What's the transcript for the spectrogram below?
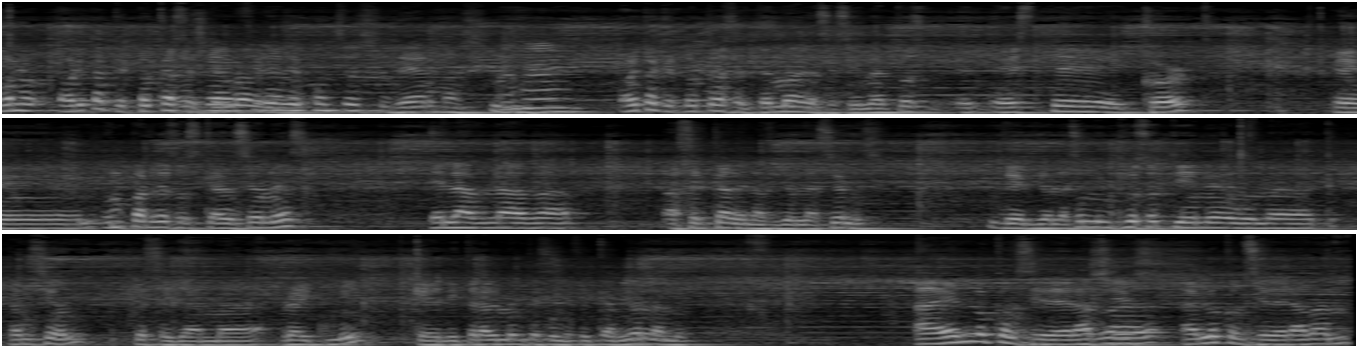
Ah, bueno, ahorita que tocas el tema de, de armas. Ajá. ahorita que tocas el tema de asesinatos, este Kurt, en un par de sus canciones, él hablaba acerca de las violaciones. De violación, incluso tiene una canción que se llama Break Me, que literalmente significa viólame. A él lo consideraba, a él lo consideraban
